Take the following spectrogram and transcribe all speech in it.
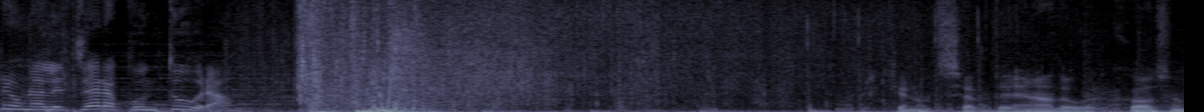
Sentire una leggera puntura. Perché non si è avvelenato qualcosa?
